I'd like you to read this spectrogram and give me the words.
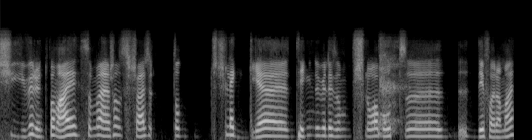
skyver rundt på meg som er en sånn svær sånn sleggeting du vil liksom slå mot uh, de foran meg.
